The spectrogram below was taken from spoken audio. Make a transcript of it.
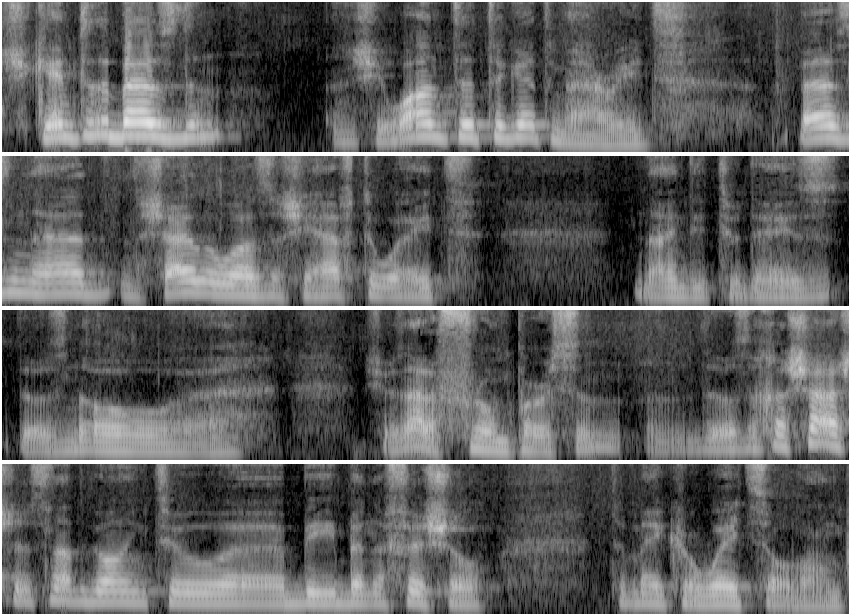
She came to the Bezdin, and she wanted to get married. The Bezdin had, the Shaila was that she have to wait 92 days. There was no... Uh, she was not a frum person. And there was a chashash that it's not going to uh, be beneficial to make her wait so long.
